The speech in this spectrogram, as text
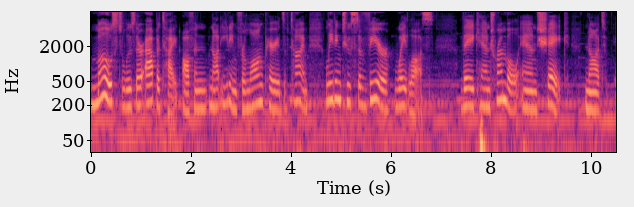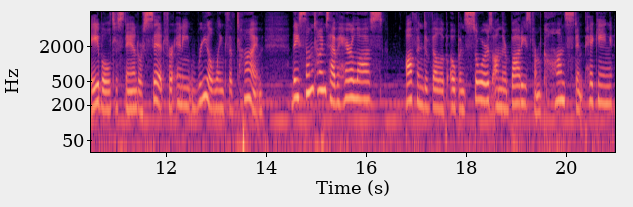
Most lose their appetite, often not eating for long periods of time, leading to severe weight loss. They can tremble and shake, not able to stand or sit for any real length of time. They sometimes have hair loss, often develop open sores on their bodies from constant picking,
